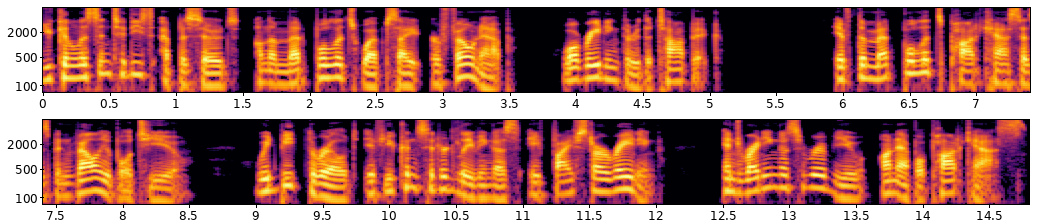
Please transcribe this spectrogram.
You can listen to these episodes on the MedBullets website or phone app while reading through the topic. If the MedBullets podcast has been valuable to you, we'd be thrilled if you considered leaving us a five star rating and writing us a review on Apple Podcasts.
